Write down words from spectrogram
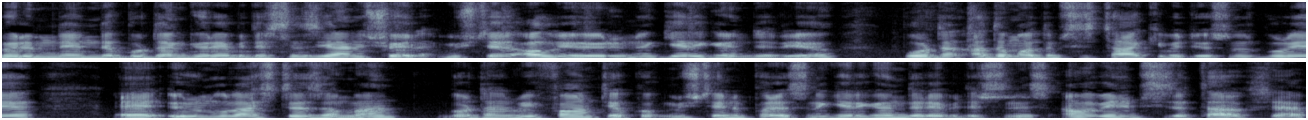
bölümlerinde buradan görebilirsiniz. Yani şöyle müşteri alıyor ürünü geri gönderiyor. Buradan adım adım siz takip ediyorsunuz. Buraya e, ürün ulaştığı zaman buradan refund yapıp müşterinin parasını geri gönderebilirsiniz. Ama benim size tavsiyem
